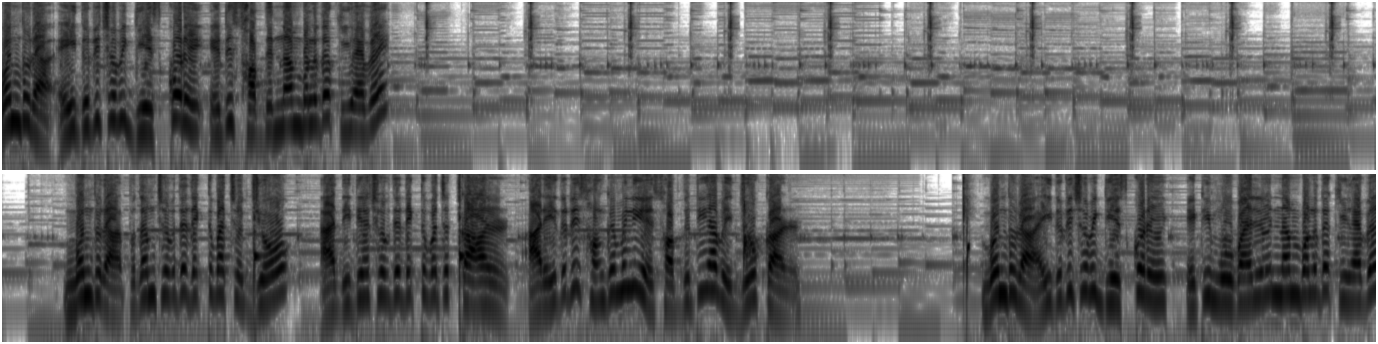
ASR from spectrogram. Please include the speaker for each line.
Speaker 1: বন্ধুরা, এই দুটি ছবি গেস করে এটি শব্দের নাম বলে তো কি হবে? বন্ধুরা, প্রথম ছবিতে দেখতে পাচ্ছ জো, আর দ্বিতীয় ছবিতে দেখতে পাচ্ছ কার, আর এই দুটি সংখ্যা মিলিয়ে শব্দটি হবে জোকার। বন্ধুরা, এই দুটি ছবি গেস করে একটি মোবাইলের নাম বলো তো কি হবে?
